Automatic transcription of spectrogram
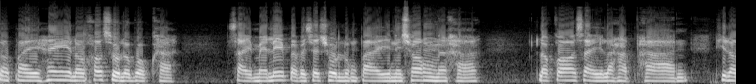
ต่อไปให้เราเข้าสู่ระบบค่ะ ใส่หมายเลขบัตรประชาชนลงไปในช่องนะคะ แล้วก็ใส่รหัสผ่านที่เรา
